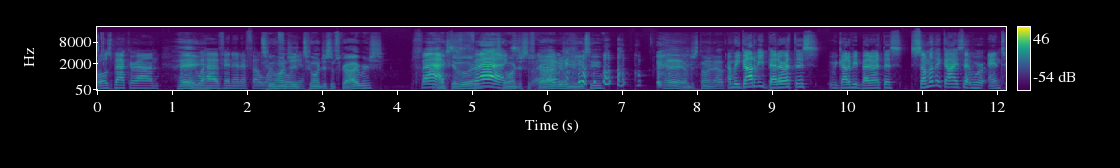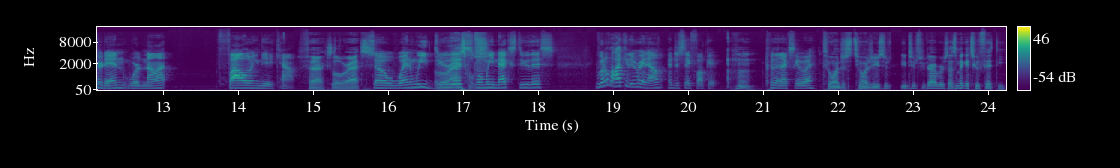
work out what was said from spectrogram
rolls back around, Hey, we will have an NFL one for 200, you. 200 subscribers. Facts, Next giveaway. facts. 200 subscribers on the YouTube. Hey, I'm just throwing it out there. And we got to be better at this. We got to be better at this. Some of the guys that were entered in were not following the account. Facts, little rats. So when we do Little this, rascals. when we next do this, we want to lock it in right now and just say fuck it Hmm. for the next giveaway. 200, 200 YouTube, YouTube subscribers. Let's make it 250.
